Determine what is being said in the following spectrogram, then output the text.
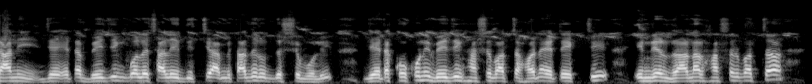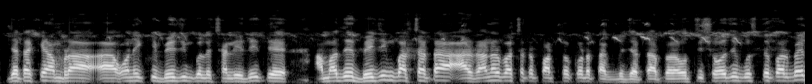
জানি যে এটা বেজিং বলে চালিয়ে দিচ্ছে, আমি তাদের উদ্দেশ্যে বলি যে এটা কখনই বেজিং হাঁসের বাচ্চা হয় না। এটা একটি ইন্ডিয়ান রানার হাঁসের বাচ্চা, যেটাকে আমরা অনেকে বেজিং বলে চালিয়ে দিই। তে আমাদের বেজিং বাচ্চাটা আর রানার বাচ্চাটা পার্থক্যটা থাকবে, যেটা আপনারা অতি সহজেই বুঝতে পারবেন।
